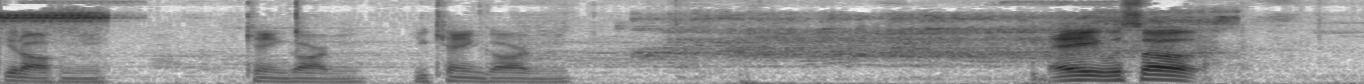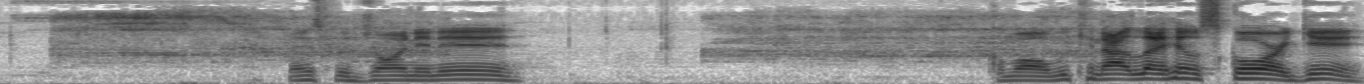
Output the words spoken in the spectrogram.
Get off me. Can't guard me. You can't guard me. Hey, what's up? Thanks for joining in. Come on, we cannot let him score again.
